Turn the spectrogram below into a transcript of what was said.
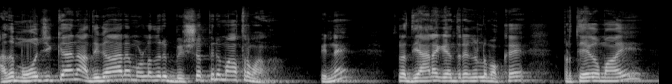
അത് മോചിക്കാൻ അധികാരമുള്ളതൊരു ബിഷപ്പിന് മാത്രമാണ്. പിന്നെ ചില ധ്യാന കേന്ദ്രങ്ങളിലുമൊക്കെ പ്രത്യേകമായി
